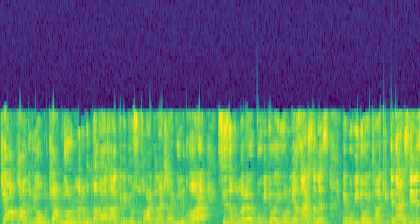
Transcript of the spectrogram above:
cevaplandırıyor olacağım. Yorumları mutlaka takip ediyorsunuz arkadaşlar. Günlük olarak siz de bunlara bu videoya yorum yazarsanız ve bu videoyu takip ederseniz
